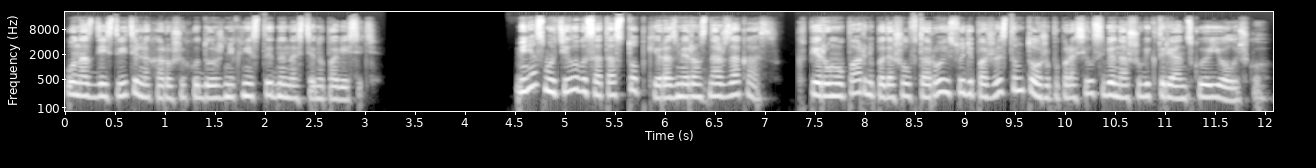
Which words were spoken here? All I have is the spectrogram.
у нас действительно хороший художник, не стыдно на стену повесить. Меня смутила высота стопки размером с наш заказ. К первому парню подошел второй и, судя по жестам, тоже попросил себе нашу викторианскую елочку.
